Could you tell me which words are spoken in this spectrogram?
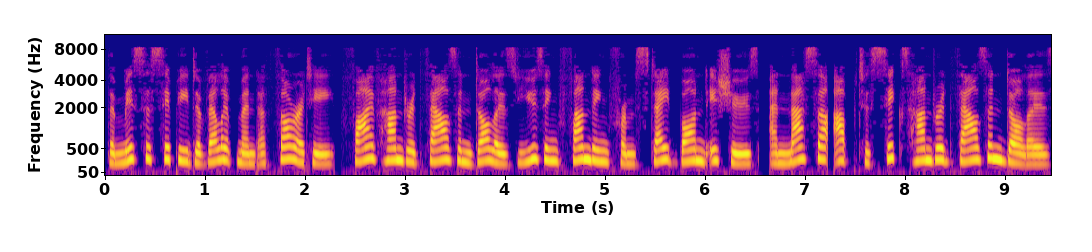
the Mississippi Development Authority 500 $100,000 using funding from state bond issues, and NASA up to $600,000.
